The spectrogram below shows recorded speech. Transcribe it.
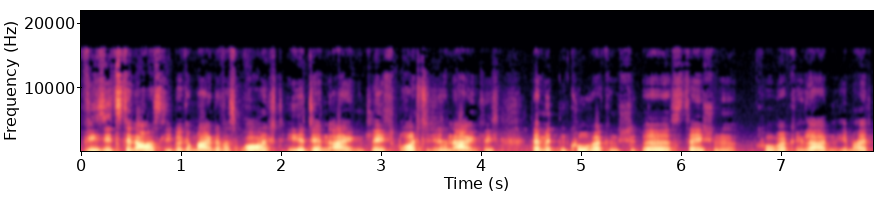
wie sieht es denn aus, liebe Gemeinde, was braucht ihr denn eigentlich, bräuchtet ihr denn eigentlich, damit ein Coworking äh, Station, Coworking Laden eben halt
